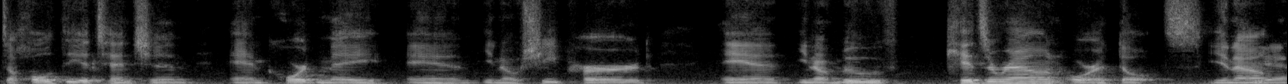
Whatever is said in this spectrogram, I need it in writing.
to hold the attention and coordinate and you know sheep herd and you know move kids around or adults, you know? Yeah.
